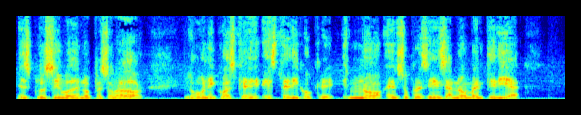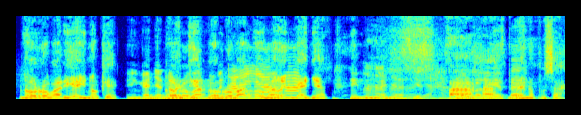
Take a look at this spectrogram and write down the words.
exclusivo de López Obrador, lo único es que este dijo que no, en su presidencia no mentiría, no robaría y no qué. Engañar, no, no mentir, robar, no robar y no engañar. Y no engañar, así es. Raúl Ajá, Rodríguez está- bueno, pues ah,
